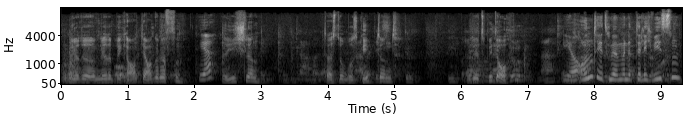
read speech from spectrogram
Mir hat, der, mir hat der Bekannte angerufen, Ja? der Ischlern, dass es da was gibt und und jetzt bin ich da. Ja, und? Jetzt müssen wir natürlich wissen,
